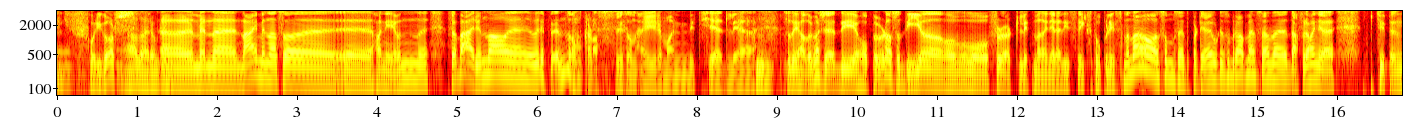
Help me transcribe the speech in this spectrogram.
forgårs. Ja, der. Eh, men eh, nei, men altså eh, Han er jo en, fra Bærum, da. eh, En sånn klassisk sånn høyremann, litt kjedelig. Mm. Så de hadde kanskje De hopper vel også, de, og, og, og flørte litt med den distriktspopulismen, da, og som Senterpartiet har gjort det så bra med. Så det er derfor han er typen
